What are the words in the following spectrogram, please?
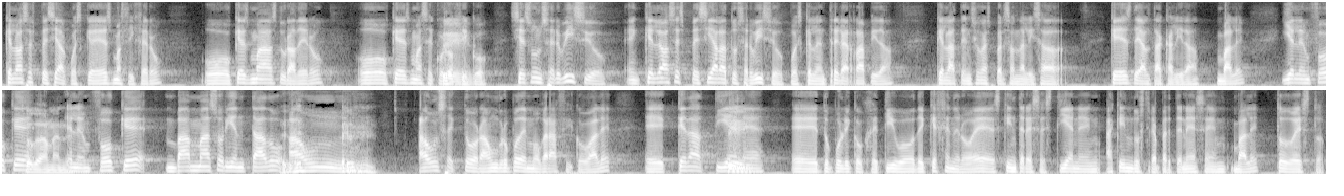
¿qué lo hace especial? Pues que es más ligero o que es más duradero ¿O qué es más ecológico? Si es un servicio, ¿en qué lo hace especial a tu servicio? Pues que la entrega es rápida, que la atención es personalizada, que es de alta calidad, ¿vale? Y el enfoque, el enfoque va más orientado a un, a un sector, a un grupo demográfico, ¿vale? Eh, ¿Qué edad tiene eh, tu público objetivo? ¿De qué género es? ¿Qué intereses tienen? ¿A qué industria pertenecen? ¿Vale? Todo esto.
